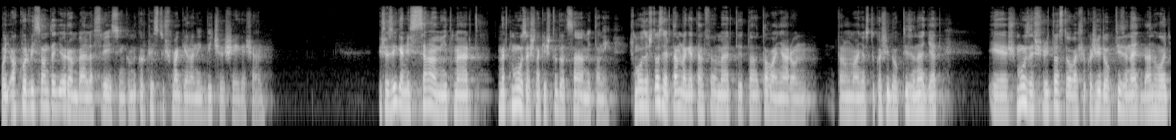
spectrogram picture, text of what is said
hogy akkor viszont egy örömben lesz részünk, amikor Krisztus megjelenik dicsőségesen. És ez igenis számít, mert, mert Mózesnek is tudott számítani. És Mózest azért emlegetem föl, mert tavaly nyáron tanulmányoztuk a zsidók 11-et, és Mózesről itt azt olvasjuk a zsidók 11-ben, hogy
